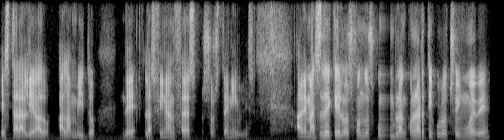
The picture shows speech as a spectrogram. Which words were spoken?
estará ligado al ámbito de las finanzas sostenibles. Además de que los fondos cumplan con el artículo 8 y 9,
